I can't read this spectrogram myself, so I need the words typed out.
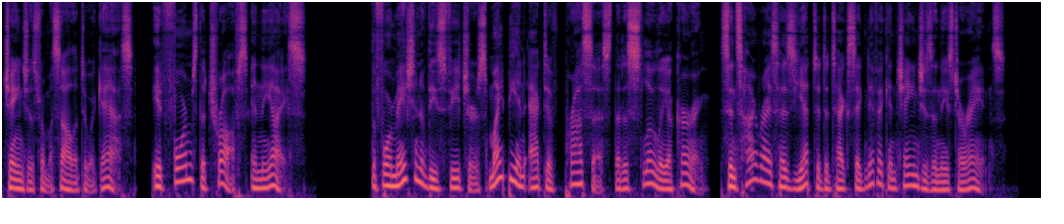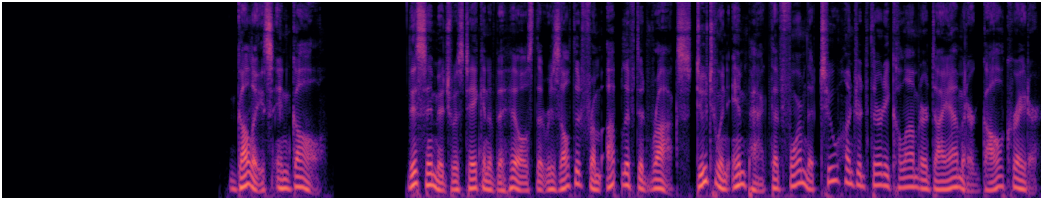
changes from a solid to a gas, it forms the troughs in the ice. The formation of these features might be an active process that is slowly occurring, since HiRISE has yet to detect significant changes in these terrains. Gullies in Galle. This image was taken of the hills that resulted from uplifted rocks due to an impact that formed the 230 kilometer diameter Galle crater.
